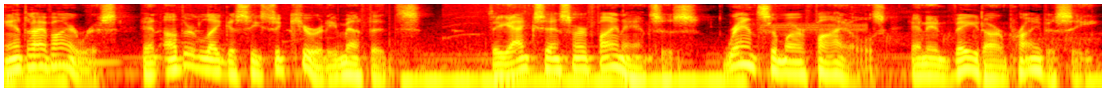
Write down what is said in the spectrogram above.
antivirus, and other legacy security methods. They access our finances, ransom our files, and invade our privacy.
